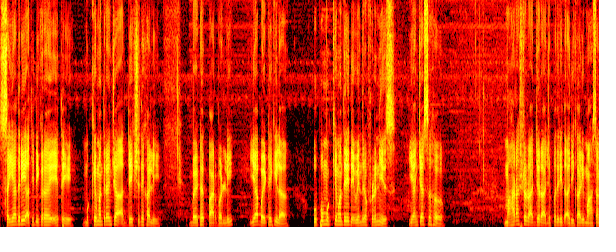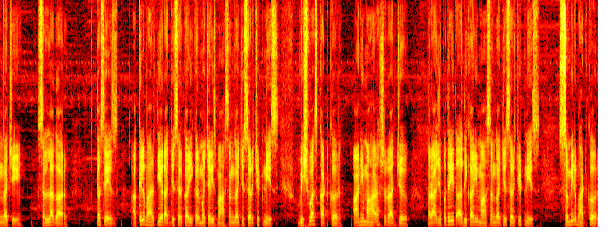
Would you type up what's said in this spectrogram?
सह्याद्री अतिथिगृह येथे मुख्यमंत्र्यांच्या अध्यक्षतेखाली बैठक पार पडली. या बैठकीला उपमुख्यमंत्री देवेंद्र फडणवीस यांच्यासह महाराष्ट्र राज्य राजपत्रित अधिकारी महासंघाचे सल्लागार तसेच अखिल भारतीय राज्य सरकारी कर्मचारी महासंघाचे सरचिटणीस विश्वास काटकर आणि महाराष्ट्र राज्य राजपत्रित अधिकारी महासंघाचे सरचिटणीस समीर भाटकर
